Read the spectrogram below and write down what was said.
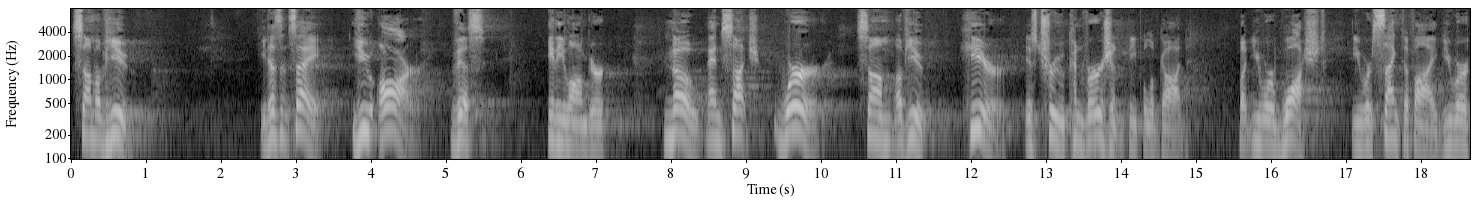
some of you. He doesn't say, you are this any longer. No, and such were some of you. Here is true conversion, people of God. But you were washed, you were sanctified, you were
